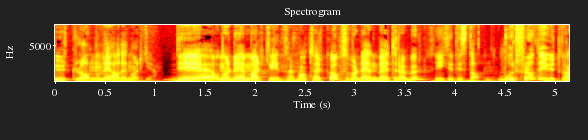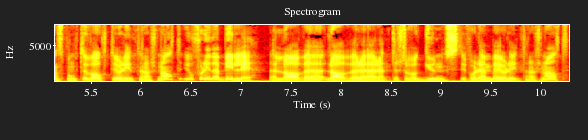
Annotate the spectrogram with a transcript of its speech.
utlånene de hadde i Norge. Det, og når det markedet internasjonalt tørka opp, så var DNB i trøbbel. Så gikk de til staten. Hvorfor hadde de i utgangspunktet valgt å gjøre det internasjonalt? Jo, fordi det er billig. Det er lave, lavere renter. Så det var gunstig for DNB å gjøre det internasjonalt.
